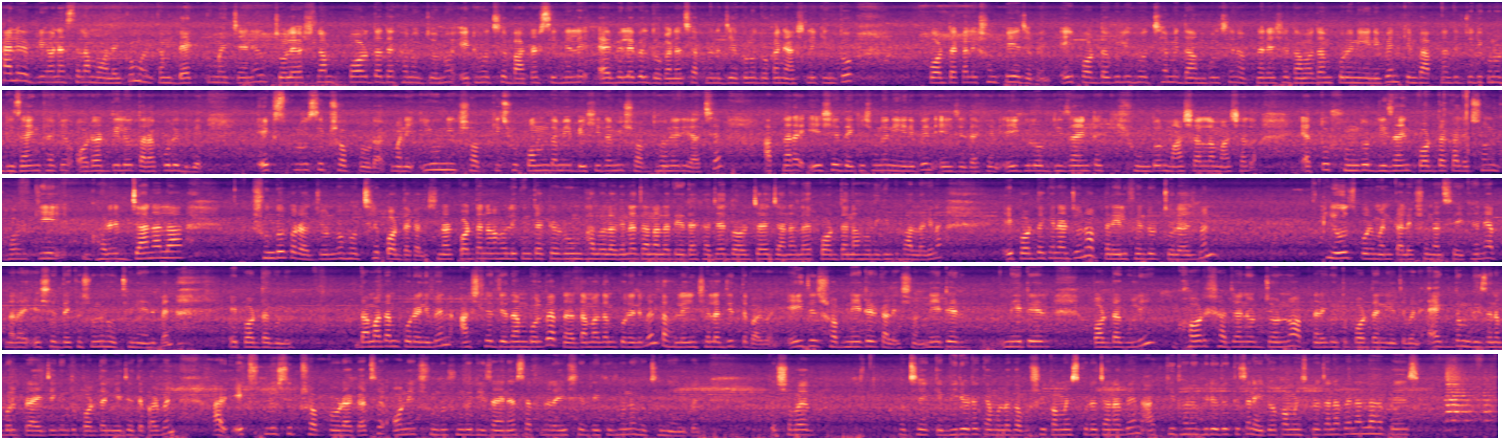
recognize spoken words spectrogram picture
Hello everyone, আসসালামু আলাইকুম। Welcome back to my channel চলে আসলাম পর্দা দেখানোর জন্য। এটা হচ্ছে বাটার সিগন্যালে অ্যাভেলেবেল দোকান আছে। আপনারা যে কোনো দোকানে আসলে কিন্তু পর্দা কালেকশন পেয়ে যাবেন। এই পর্দাগুলি হচ্ছে আমি দাম বলছেন, আপনারা এসে দামাদাম করে নিয়ে নেবেন, কিংবা আপনাদের যদি কোনো ডিজাইন থাকে অর্ডার দিলেও তারা করে দিবে। এক্সক্লুসিভ সব প্রোডাক্ট মানে ইউনিক সব কিছু, কম দামি, বেশি দামি সব ধরনেরই আছে। আপনারা এসে দেখে শুনে নিয়ে নেবেন। এই যে দেখেন, এইগুলোর ডিজাইনটা কি সুন্দর মাশাল্লাহ মাশাল্লাহ এত সুন্দর ডিজাইন, পর্দা কালেকশন, ঘরকে, ঘরের জানালা সুন্দর করার জন্য হচ্ছে পর্দা কালেকশন। আর পর্দা না হলে কিন্তু একটা রুম ভালো লাগে না। জানালা দিয়ে দেখা যায়, দরজায়, জানালায় পর্দা না হলে কিন্তু ভালো লাগে না। এই পর্দা কেনার জন্য আপনারা এলিফেন্ট রোড চলে আসবেন। হিউজ পরিমাণ কালেকশন আছে এখানে। আপনারা এসে দেখে শুনে হচ্ছে নিয়ে নেবেন। এই পর্দাগুলি। দামাদাম করে নেবেন, আসলে যে দাম বলবে আপনারা দামাদাম করে নেবেন, তাহলে ইনশাল্লাহ জিততে পারবেন। এই যে সব নেটের কালেকশন নেটের নেটের পর্দাগুলি ঘর সাজানোর জন্য আপনারা কিন্তু পর্দা নিয়ে যাবেন। একদম রিজনেবল প্রাইজে কিন্তু পর্দা নিয়ে যেতে পারবেন। আর এক্সক্লুসিভ সব প্রোডাক্ট আছে, অনেক সুন্দর সুন্দর ডিজাইন আছে, আপনারা এসে দেখে শুনে হচ্ছে নিয়ে নেবেন। তো সবাই হচ্ছে ভিডিওটা কেমন লাগে অবশ্যই কমেন্টস করে জানাবেন। আর কী ধরনের ভিডিও দেখতে চান এটাও কমেন্টস করে জানাবেন। আল্লাহ হাফেজ।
